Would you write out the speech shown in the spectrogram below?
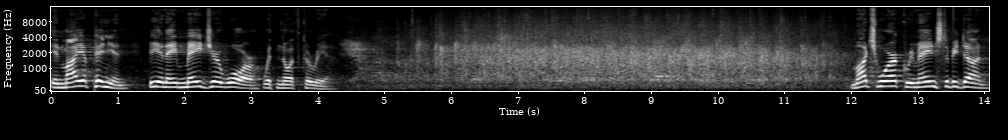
in my opinion, be in a major war with North Korea. Much work remains to be done,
